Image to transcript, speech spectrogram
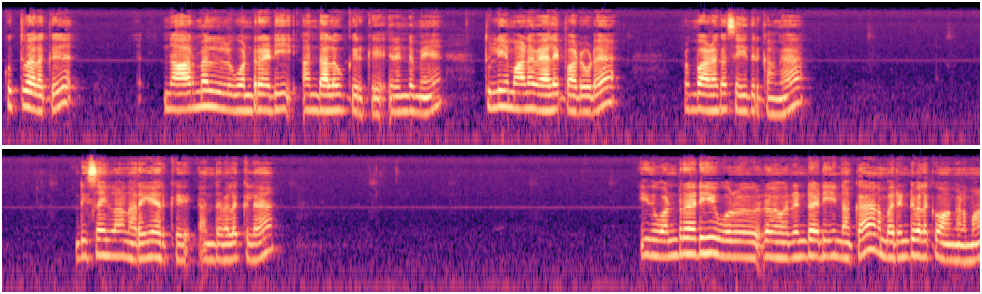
குத்து விளக்கு நார்மல் ஒன்றரை அடி அந்த அளவுக்கு இருக்குது ரெண்டுமே துல்லியமான வேலைப்பாடோட ரொம்ப அழகாக செய்திருக்காங்க. டிசைன்லாம் நிறைய இருக்குது அந்த விளக்கில். இது ஒன்றரை அடி ஒரு ரெண்டு அடினாக்கா நம்ம ரெண்டு விளக்கு வாங்கணுமா?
